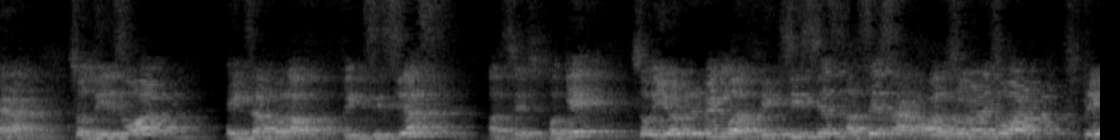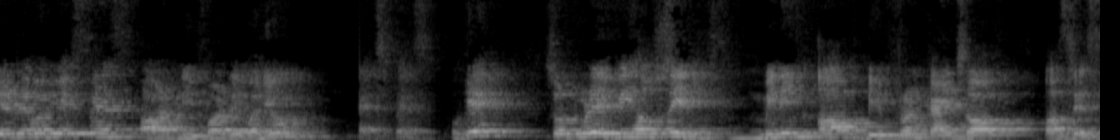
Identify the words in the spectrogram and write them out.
है ना? So this what example of fictitious assets. Okay? So, you have to remember fictitious assets are also known as what? straight revenue expense or deferred revenue expense. Okay? So, today we have meaning of different kinds of assets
